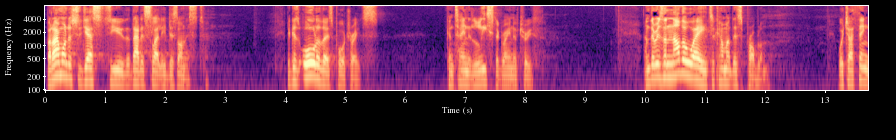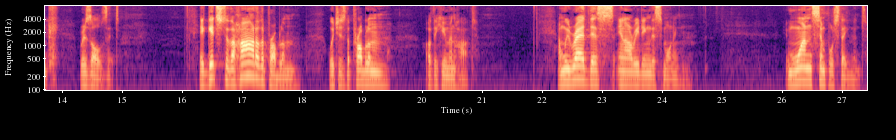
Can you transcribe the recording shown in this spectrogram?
But I want to suggest to you that that is slightly dishonest. Because all of those portraits contain at least a grain of truth. And there is another way to come at this problem, which I think resolves it. It gets to the heart of the problem, which is the problem of the human heart. And we read this in our reading this morning in one simple statement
